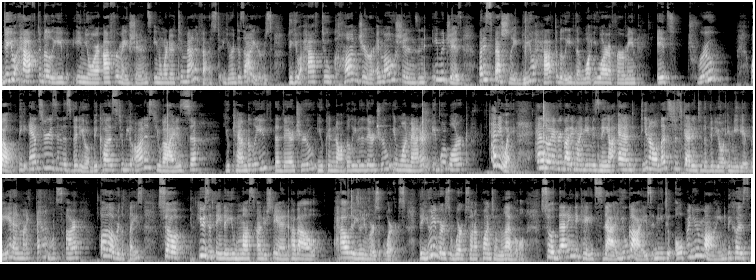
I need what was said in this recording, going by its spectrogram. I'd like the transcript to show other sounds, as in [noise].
Do you have to believe in your affirmations in order to manifest your desires? Do you have to conjure emotions and images? But especially, do you have to believe that what you are affirming it's true? Well, the answer is in this video because to be honest, you guys, you can believe that they're true. You cannot believe that they're true in one matter. It will work Anyway, hello everybody, my name is Neyah and you know, let's just get into the video immediately and my animals are all over the place. So here's the thing that you must understand about how the universe works. The universe works on a quantum level. So that indicates that you guys need to open your mind because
